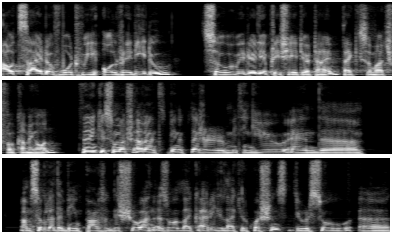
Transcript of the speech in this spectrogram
outside of what we already do. So we really appreciate your time. Thank you so much for coming on. Thank you so much, Alan. It's been a pleasure meeting you, and uh, I'm so glad of being part of this show. And as well, like I really like your questions. They were so uh,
